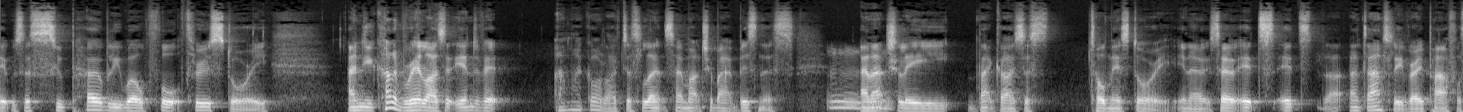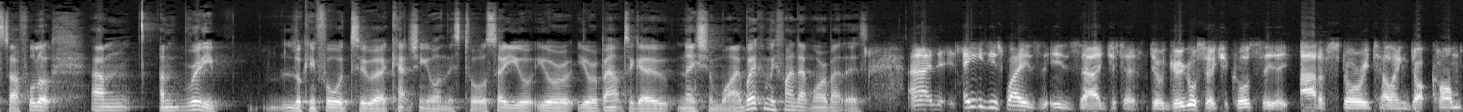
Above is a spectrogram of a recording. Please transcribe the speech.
it was a superbly well thought through story and you kind of realize at the end of it oh my god i've just learned so much about business mm-hmm. and actually that guy's just told me a story you know so it's it's undoubtedly very powerful stuff well look um, i'm really looking forward to uh, catching you on this tour. So you're you're you're about to go nationwide. Where can we find out more about this? Uh, the easiest way is, is uh, just to do a Google search, of course. The artofstorytelling.com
